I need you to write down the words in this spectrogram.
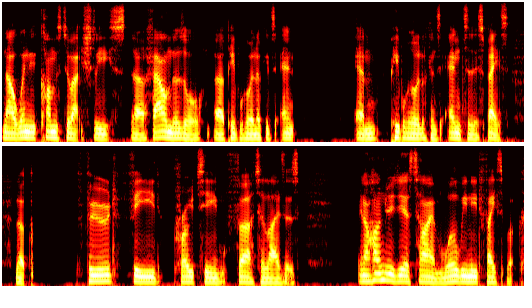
Now, when it comes to actually uh, founders or uh, people who are looking to en- um, people who are looking to enter this space, look, food, feed, protein, fertilizers. In a hundred years' time, will we need Facebook?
